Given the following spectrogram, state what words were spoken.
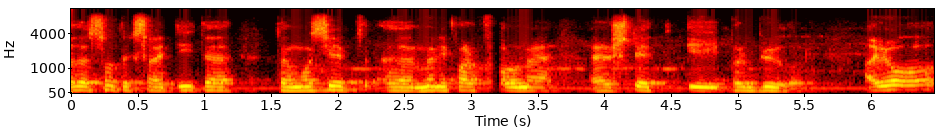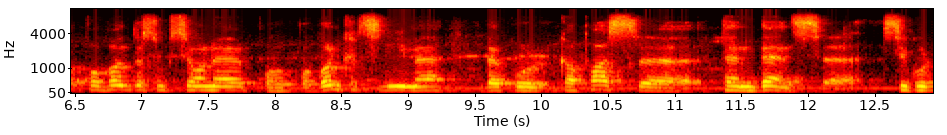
edhe sot e kësaj dite të mos jetë me një farë forme shtet i përmbyllur. Ajo po bën destruksione, po, po bën kërcënime dhe kur ka pas tendencë, sikur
